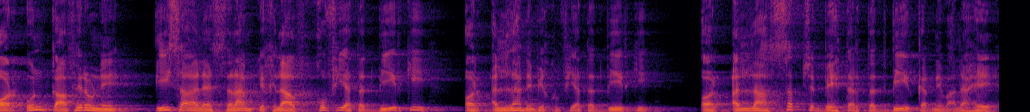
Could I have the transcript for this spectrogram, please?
اور ان کافروں نے عیسیٰ علیہ السلام کے خلاف خفیہ تدبیر کی اور اللہ نے بھی خفیہ تدبیر کی اور اللہ سب سے بہتر تدبیر کرنے والا ہے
